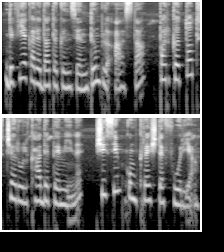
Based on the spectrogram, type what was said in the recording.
De fiecare dată când se întâmplă asta, parcă tot cerul cade pe mine și simt cum crește furia.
